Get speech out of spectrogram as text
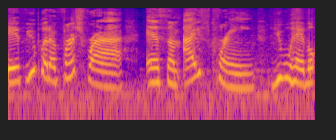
If you put a french fry and some ice cream, you will have a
